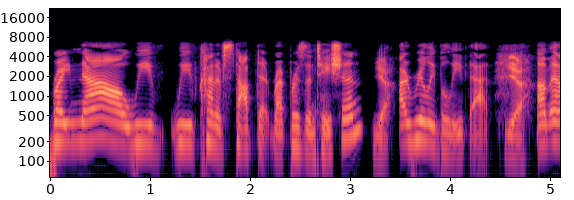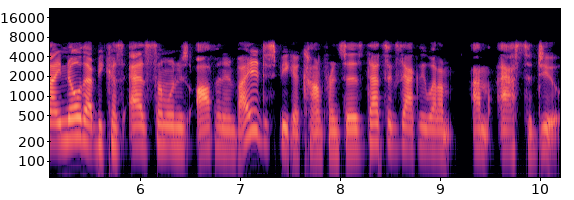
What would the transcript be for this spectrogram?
Right now, we've we've kind of stopped at representation. Yeah. I really believe that, Yeah. um, and I know that because as someone who's often invited to speak at conferences, that's exactly what I'm I'm asked to do.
